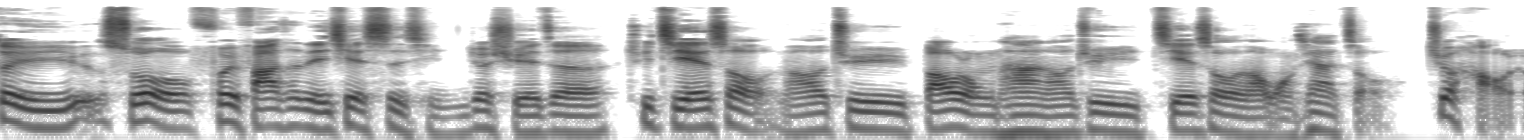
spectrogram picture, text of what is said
对于所有会发生的一切事情，你就学着去接受，然后去包容它，然后去接受，然后往下走。就好了，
